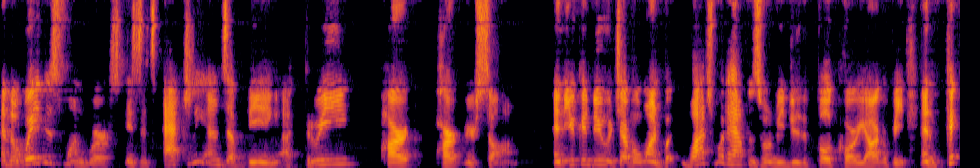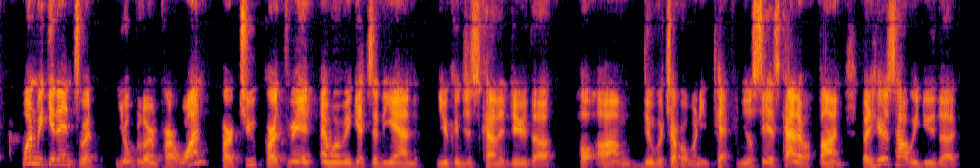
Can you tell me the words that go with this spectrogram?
And the way this one works is it actually ends up being a three part partner song. And you can do whichever one, but watch what happens when we do the full choreography and pick when we get into it. You'll learn part one, part two, part three. And when we get to the end, you can just kind of do the, um, do whichever one you pick. And you'll see it's kind of a fun, but here's how we do the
